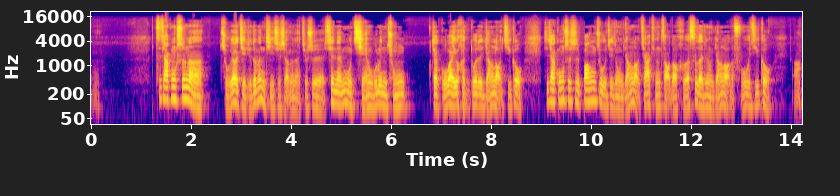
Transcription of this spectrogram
嗯，这家公司呢。主要解决的问题是什么呢？就是现在目前，无论从在国外有很多的养老机构，这家公司是帮助这种养老家庭找到合适的这种养老的服务机构啊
